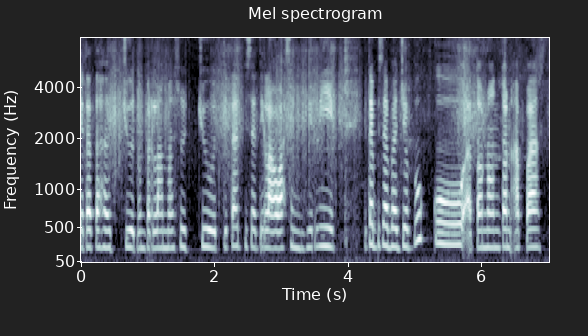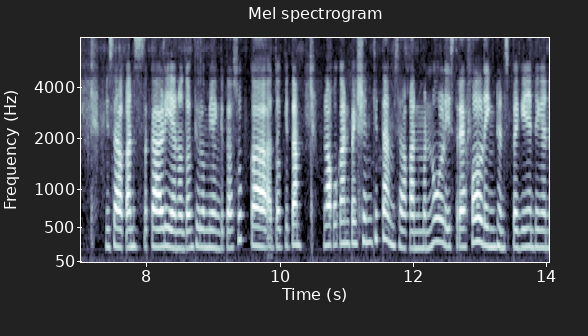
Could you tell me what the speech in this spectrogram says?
Kita tahajud memperlama sujud kita bisa tilawah sendiri. Kita bisa baca buku atau nonton apa. Misalkan sekali ya nonton film yang kita suka atau kita melakukan passion kita. Misalkan menulis traveling dan sebagainya dengan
